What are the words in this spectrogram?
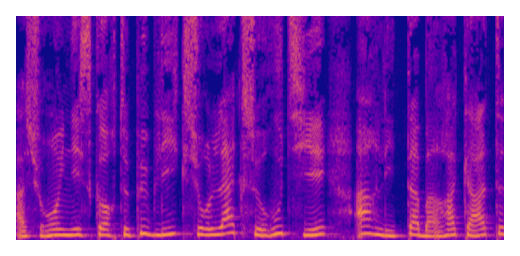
assurant une escorte publique sur l'axe routier Arlit-Tabarakat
